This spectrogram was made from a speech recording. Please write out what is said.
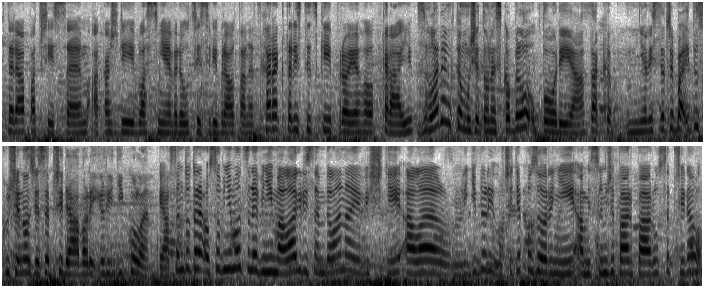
která patří sem a každý vlastně vedoucí si vybral tanec charakteristický pro jeho kraj. Vzhledem k tomu, že to dneska bylo u pódia, tak měli jste třeba i tu zkušenost, že se přidávali i lidi kolem. Já jsem to teda osobně moc nevnímala, když jsem byla na jevišti, ale lidi byli určitě pozorní a myslím, že pár párů se přidalo.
